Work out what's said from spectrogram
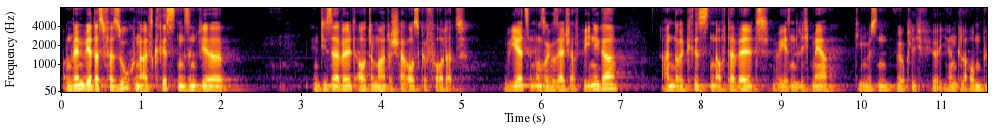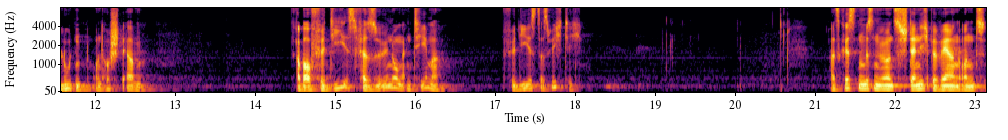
Und wenn wir das versuchen als Christen, sind wir in dieser Welt automatisch herausgefordert. Wir jetzt in unserer Gesellschaft weniger, andere Christen auf der Welt wesentlich mehr. Die müssen wirklich für ihren Glauben bluten und auch sterben. Aber auch für die ist Versöhnung ein Thema. Für die ist das wichtig. Als Christen müssen wir uns ständig bewähren und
